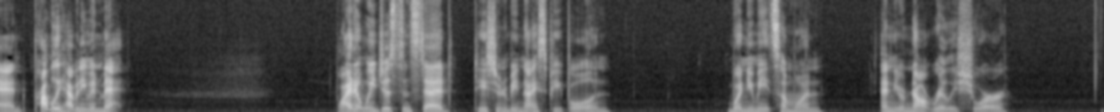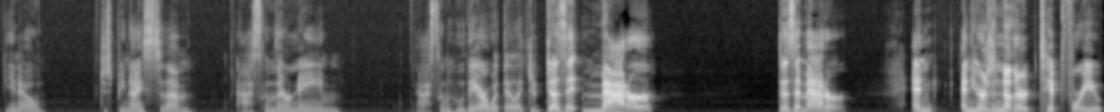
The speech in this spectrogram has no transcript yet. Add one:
and probably haven't even met? Why don't we just instead teach them to be nice people and when you meet someone and you're not really sure, you know, just be nice to them. Ask them their name. Ask them who they are, what they like to. Does it matter? Does it matter? And and here's another tip for you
